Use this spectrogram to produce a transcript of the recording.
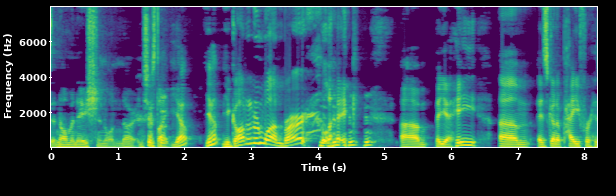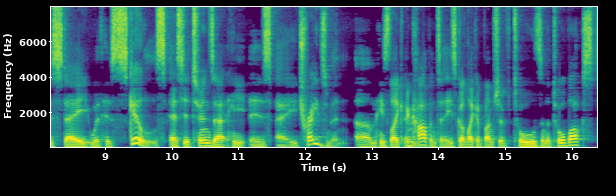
denomination or note. And she's like, yep, yep, you got it in one, bro. like, um, but yeah, he um, is going to pay for his stay with his skills. As it turns out, he is a tradesman. Um, he's like a Hmm. carpenter. He's got like a bunch of tools in a toolbox.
